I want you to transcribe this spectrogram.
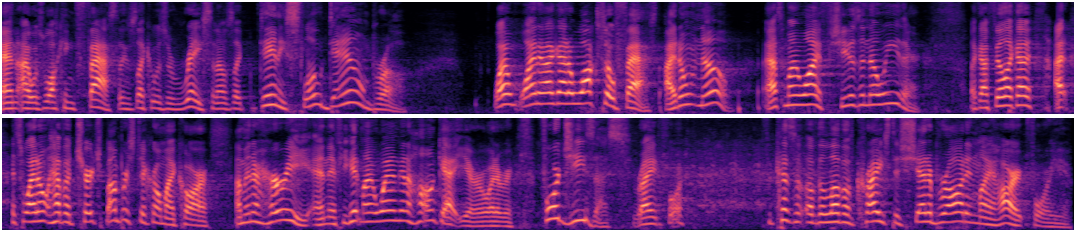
and I was walking fast. It was like it was a race. And I was like, Danny, slow down, bro. Why, why do I got to walk so fast? I don't know. Ask my wife. She doesn't know either. Like, I feel like I, I, that's why I don't have a church bumper sticker on my car. I'm in a hurry, and if you get my way, I'm going to honk at you or whatever. For Jesus, right? For, because of the love of Christ is shed abroad in my heart for you.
